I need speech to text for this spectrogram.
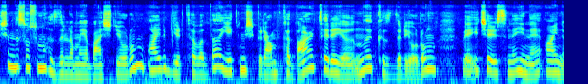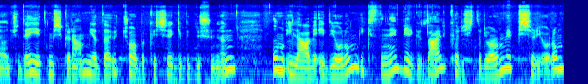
Şimdi sosunu hazırlamaya başlıyorum. Ayrı bir tavada 70 gram kadar tereyağını kızdırıyorum ve içerisine yine aynı ölçüde 70 gram ya da 3 çorba kaşığı gibi düşünün. Un ilave ediyorum. İkisini bir güzel karıştırıyorum ve pişiriyorum.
